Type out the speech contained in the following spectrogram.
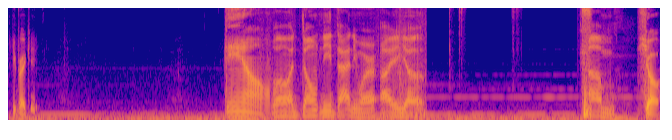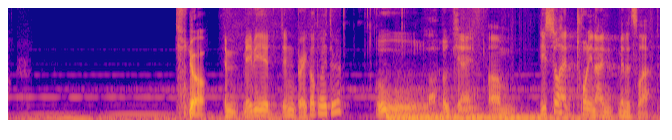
Did he break it? Damn. Well, I don't need that anymore. I, uh. Um. Yo. Yo. And maybe it didn't break all the way through? Ooh, okay. Um. He still had 29 minutes left.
